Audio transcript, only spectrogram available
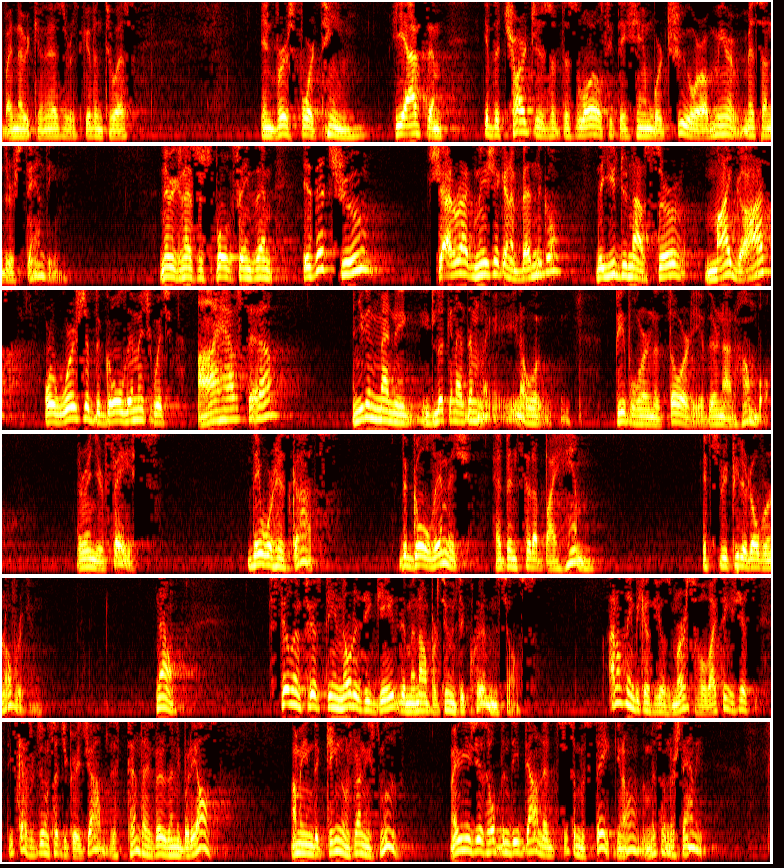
by Nebuchadnezzar is given to us. In verse 14, he asked them if the charges of disloyalty to him were true or a mere misunderstanding. Nebuchadnezzar spoke, saying to them, is it true, Shadrach, Meshach, and Abednego, that you do not serve my gods or worship the gold image which I have set up? And you can imagine he's looking at them like, you know, people who are in authority, if they're not humble, they're in your face. They were his gods. The gold image had been set up by him, It's repeated over and over again. Now, still in 15, notice he gave them an opportunity to clear themselves. I don't think because he was merciful. I think it's just these guys are doing such a great job. They're ten times better than anybody else. I mean, the kingdom's running smooth. Maybe he's just hoping deep down that it's just a mistake, you know, the misunderstanding.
